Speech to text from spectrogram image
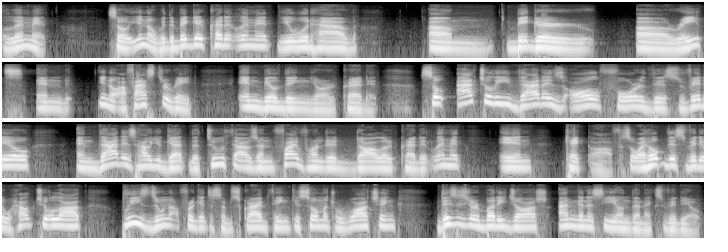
limit. So, you know, with the bigger credit limit, you would have um, bigger uh, rates and you know a faster rate in building your credit. So actually that is all for this video and that is how you get the $2,500 credit limit in Kikoff. So i hope this video helped you a lot. Please do not forget to subscribe. Thank you so much for watching. This is your buddy josh. I'm gonna see you on the next video.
